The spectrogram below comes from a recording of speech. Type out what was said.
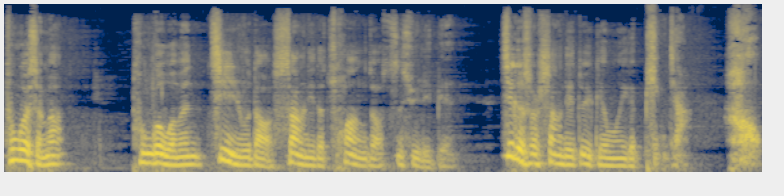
通过什么？通过我们进入到上帝的创造秩序里边，这个时候上帝对给我们一个评价好。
